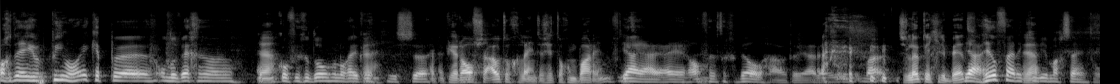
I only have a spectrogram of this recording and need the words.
Och nee, prima hoor. Ik heb eh, onderweg eh, Ja? koffie gedronken nog even. Dus, eh, Heb je Ralf zijn auto geleend? Er zit toch een bar in? Of niet? ja, ja, ja, Ralf heeft een geweldige auto. Ja, maar, Het is leuk dat je er bent. ja, heel fijn dat Ja. je hier mag zijn, Tom.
